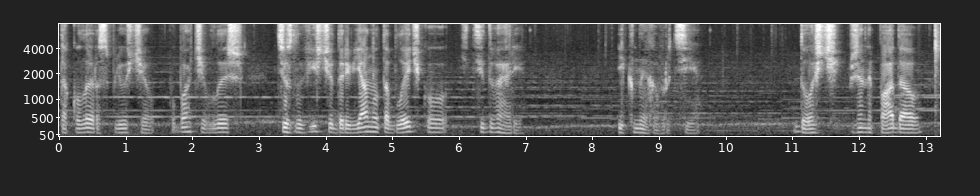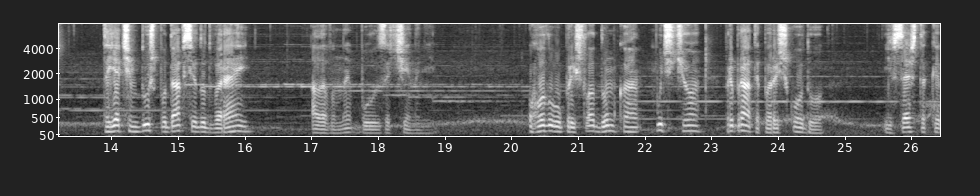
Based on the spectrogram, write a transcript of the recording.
та коли розплющив, побачив лиш цю зловіщу дерев'яну табличку і ці двері, і книга в руці. Дощ вже не падав, та я чимдуж подався до дверей, але вони були зачинені. У голову прийшла думка будь-що прибрати перешкоду і все ж таки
